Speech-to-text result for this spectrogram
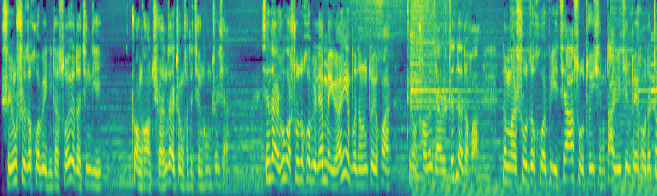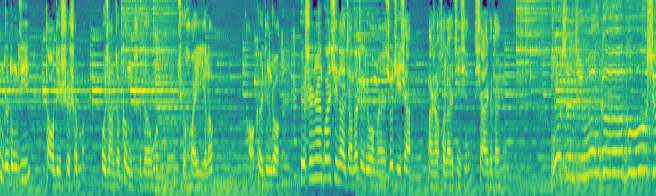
使用数字货币，你的所有的经济状况全在政府的监控之下。现在，如果数字货币连美元也不能兑换，这种传闻假如是真的的话，那么数字货币加速推行大跃进背后的政治动机到底是什么？我想就更值得我们去怀疑了。好，各位听众，因为时间关系呢，讲到这里我们休息一下，马上回来进行下一个单元。我曾经问个不休，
